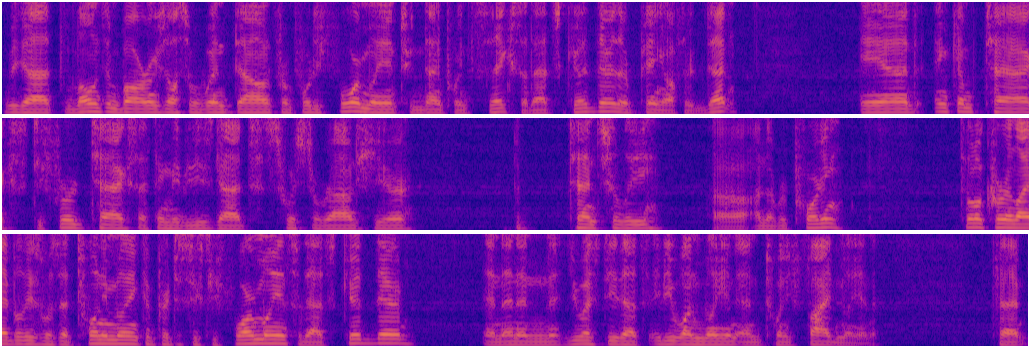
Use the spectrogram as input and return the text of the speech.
We got loans and borrowings also went down from 44 million to 9.6. So that's good there. They're paying off their debt. And income tax, deferred tax, I think maybe these got switched around here potentially uh, on the reporting. Total current liabilities was at 20 million compared to 64 million, so that's good there. And then in USD, that's 81 million and 25 million. Okay.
